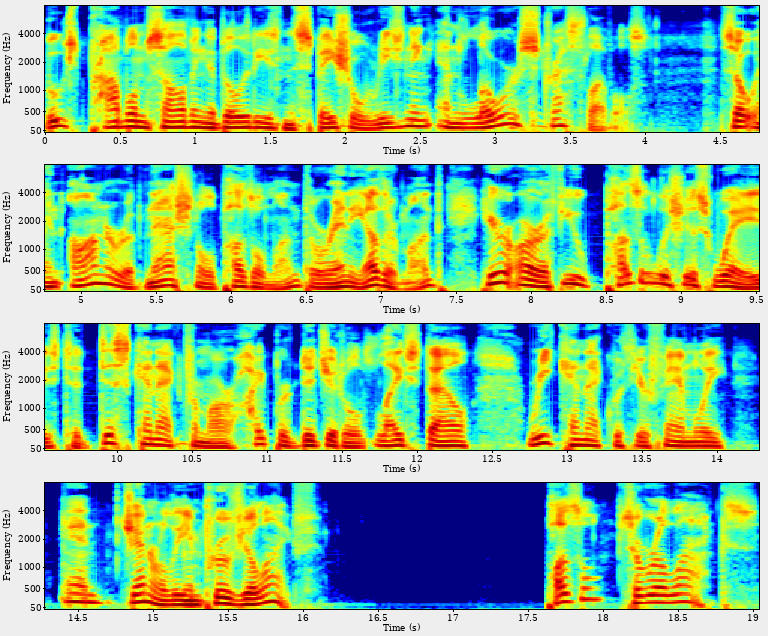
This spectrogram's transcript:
boost problem solving abilities and spatial reasoning, and lower stress levels. So, in honor of National Puzzle Month or any other month, here are a few puzzleicious ways to disconnect from our hyper digital lifestyle, reconnect with your family, and generally improve your life. Puzzle to relax.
